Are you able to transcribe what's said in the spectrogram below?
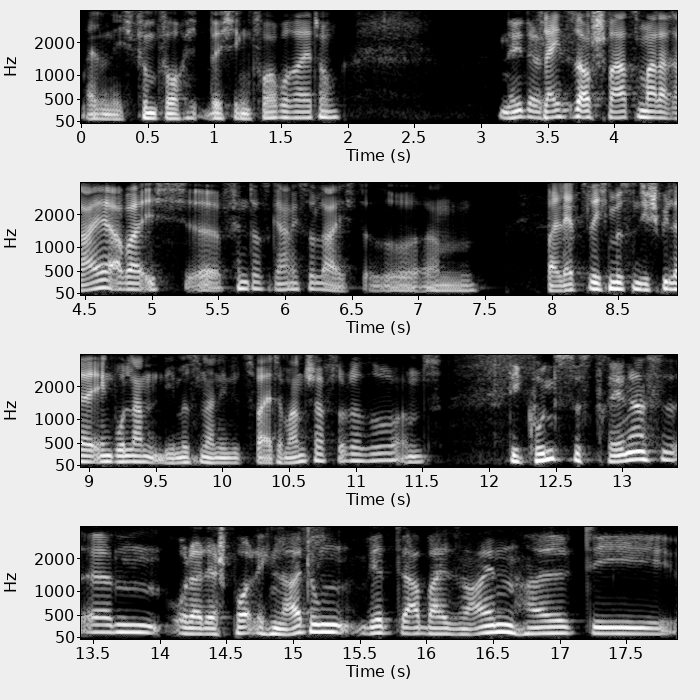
weiß ich nicht, fünfwöchigen Vorbereitung. Nee, das Vielleicht ist es auch Schwarzmalerei, aber ich äh, finde das gar nicht so leicht. Also, ähm, weil letztlich müssen die Spieler irgendwo landen. Die müssen dann in die zweite Mannschaft oder so und Die Kunst des Trainers ähm, oder der sportlichen Leitung wird dabei sein, halt die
